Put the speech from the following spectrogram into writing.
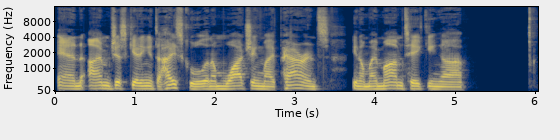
And I'm just getting into high school and I'm watching my parents, you know, my mom taking, uh,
